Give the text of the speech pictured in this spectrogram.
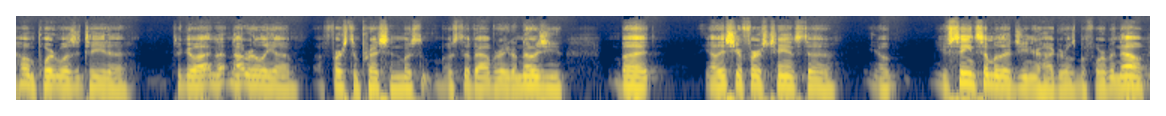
how important was it to you to to go out? Not, not really a, a first impression. Most most of Alvarado knows you, but you know this is your first chance to you know you've seen some of the junior high girls before, but now. Mm-hmm.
